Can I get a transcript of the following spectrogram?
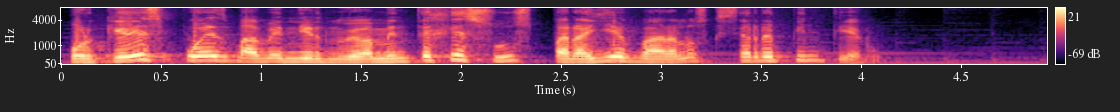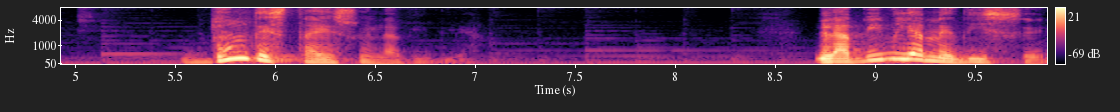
Porque después va a venir nuevamente Jesús para llevar a los que se arrepintieron. ¿Dónde está eso en la Biblia? La Biblia me dice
